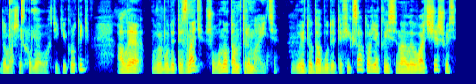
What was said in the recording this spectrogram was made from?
в домашніх умовах тільки крутить. Але ви будете знати, що воно там тримається. Ви туди будете фіксатор якийсь наливати, ще щось,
